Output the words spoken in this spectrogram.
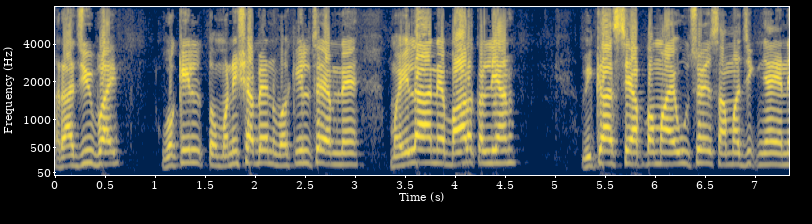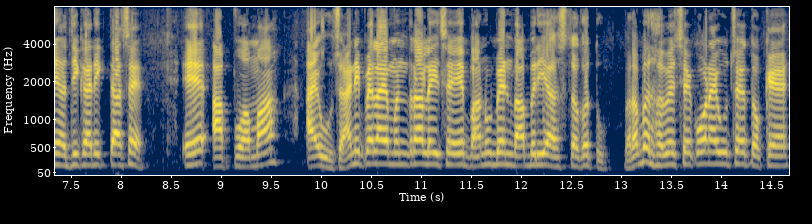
રાજીવભાઈ. વકીલ તો મનીષાબેન, વકીલ છે એમને મહિલા અને બાળ કલ્યાણ વિકાસ છે આપવામાં આવ્યું છે. સામાજિક ન્યાય અને અધિકારિકતા છે એ આપવામાં આવ્યું છે. આની પહેલાં એ મંત્રાલય છે એ ભાનુબેન બાબરિયા હસ્તક હતું. બરાબર? હવે છે કોણ આવ્યું છે? તો કે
